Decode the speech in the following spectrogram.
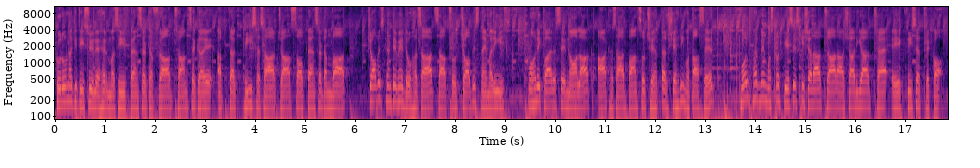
कोरोना की तीसरी लहर मजीद पैंसठ अफराद जान से गए। अब तक बीस हज़ार चार सौ पैंसठ अमवात। चौबीस घंटे में दो हज़ार सात सौ चौबीस नए मरीज़ मोहलिक वायरस से नौ लाख आठ हज़ार पाँच सौ छिहत्तर शहरी मुतासर। मुल्क भर में मुस्बत केसेस की शराह चार आशारिया छः एक फ़ीसद रिकॉर्ड।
